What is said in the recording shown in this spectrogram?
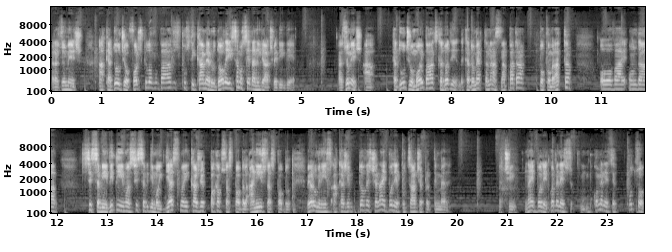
razumiješ. A kad dođe u Forspilovu bazu, spusti kameru dole i samo s jedan igrač vidi gdje je. Razumiješ? A kad uđe u moj baz, kad, odi, kad Omerta nas napada, tokom rata, ovaj, onda svi se mi vidimo, svi se vidimo i gdje smo i kaže, pa kako su nas pobili, a nisu nas pobili. Vjeruj mi nisu, a kaže, doveće najbolje pucače protiv mene. Znači, najbolje, kod mene, su, kod mene se pucao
